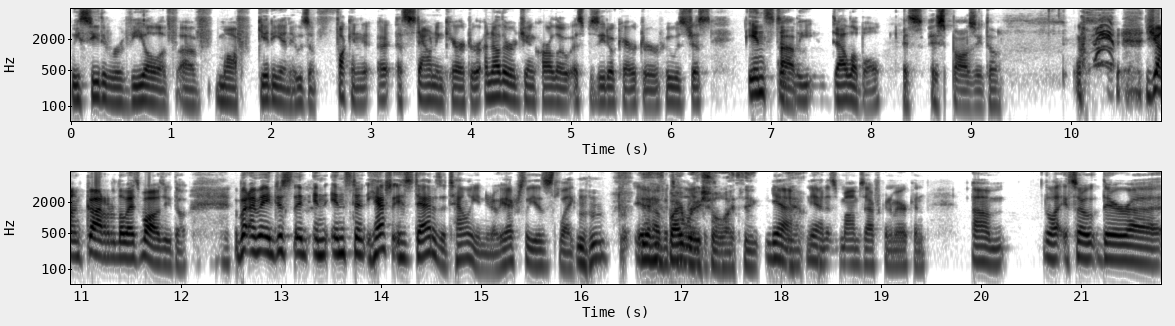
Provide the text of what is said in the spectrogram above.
We see the reveal of of Moff Gideon, who's a fucking uh, astounding character, another Giancarlo Esposito character who was just instantly indelible. it's esposito Giancarlo Esposito, but I mean, just an, an instant. He actually, his dad is Italian. You know, he actually is like mm-hmm. Yeah, he's Italian biracial, I think. Yeah, yeah, and his mom's African American. Um, like so, they're. Uh,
